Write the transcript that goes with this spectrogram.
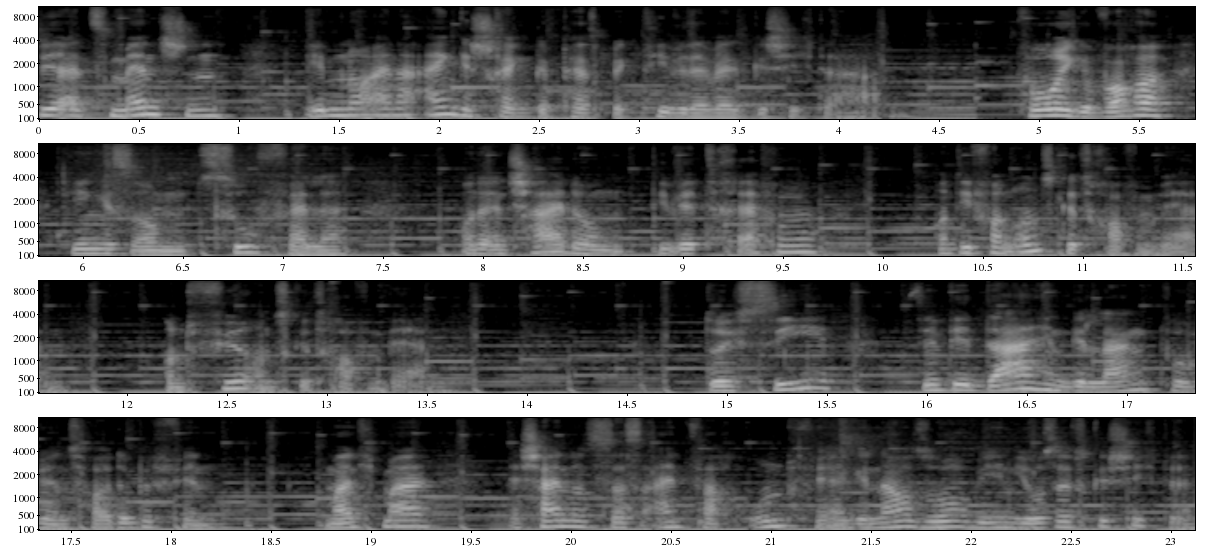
wir als Menschen eben nur eine eingeschränkte Perspektive der Weltgeschichte haben. Vorige Woche ging es um Zufälle und Entscheidungen, die wir treffen und die von uns getroffen werden und für uns getroffen werden. Durch sie sind wir dahin gelangt, wo wir uns heute befinden. Manchmal erscheint uns das einfach unfair, genauso wie in Josefs Geschichte.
